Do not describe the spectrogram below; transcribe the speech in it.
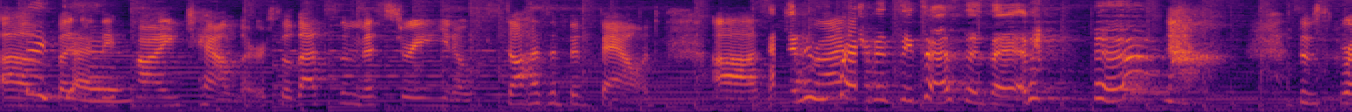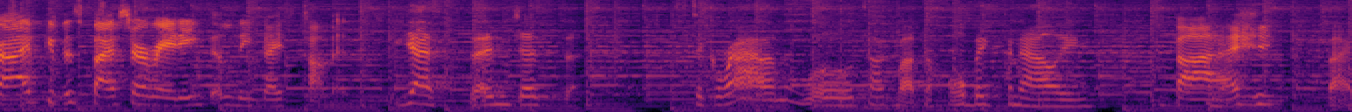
Um, big but day. they find Chandler? So that's the mystery, you know, still hasn't been found. Uh, and whose pregnancy test is it? subscribe, give us five star ratings, and leave nice comments. Yes, and just stick around. We'll talk about the whole big finale. Bye. Bye.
